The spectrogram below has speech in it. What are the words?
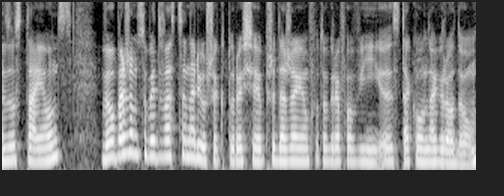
y, zostając, wyobrażam sobie dwa scenariusze, które się przydarzają fotografowi y, z taką nagrodą.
